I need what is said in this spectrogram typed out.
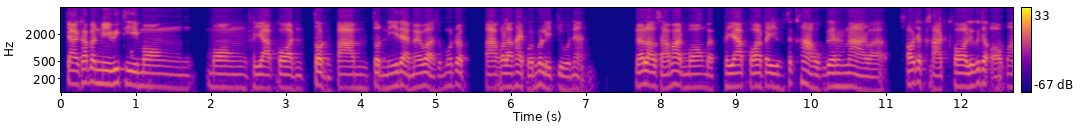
อาจารย์ครับมันมีวิธีมองมองพยากรณ์ต้นปาล์มต้นนี้ได้ไหมว่า สมมุติว่าปาล์มกำลังให้ผลผลิตอยู่เนี่ย แล้วเราสามารถมองแบบพยากรณ์ไปสักห้าหกเดือนข้างหน้าว่าเขาจะขาดคอหรือก็จะออกมา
